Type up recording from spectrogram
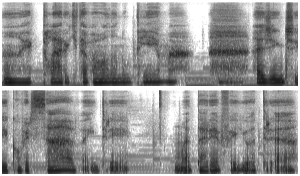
Ah, é claro que estava rolando um clima. A gente conversava entre uma tarefa e outra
